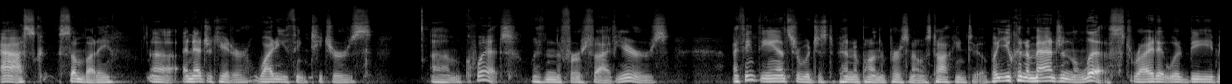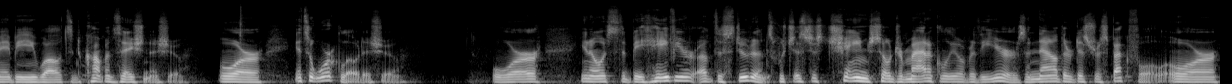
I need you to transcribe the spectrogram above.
ask somebody, uh, an educator, why do you think teachers um, quit within the first five years? I think the answer would just depend upon the person I was talking to. But you can imagine the list, right? It would be maybe, well, it's a compensation issue, or it's a workload issue, or you know, it's the behavior of the students, which has just changed so dramatically over the years, and now they're disrespectful, or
